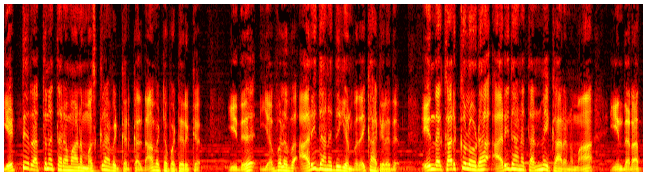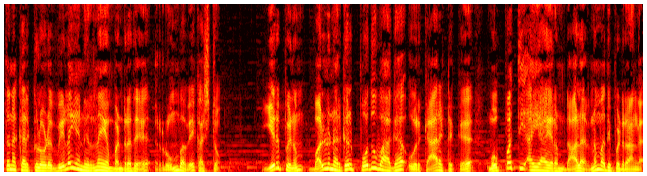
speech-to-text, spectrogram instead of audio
எட்டு ரத்தின தரமான மஸ்கிராவைட் கற்கள் தான் வெட்டப்பட்டிருக்கு. இது எவ்வளவு அரிதானது என்பதை காட்டுகிறது. இந்த கற்களோட அரிதான தன்மை காரணமா இந்த ரத்தன கற்களோட விலையை நிர்ணயம் பண்றது ரொம்பவே கஷ்டம். இருப்பினும் வல்லுநர்கள் பொதுவாக ஒரு கேரட்டுக்கு முப்பத்தி ஐயாயிரம் டாலர்னு மதிப்பிடுறாங்க.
